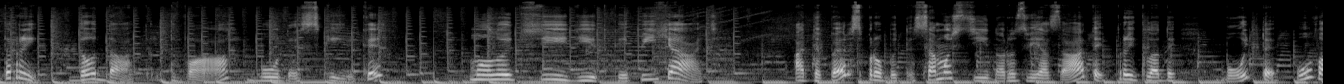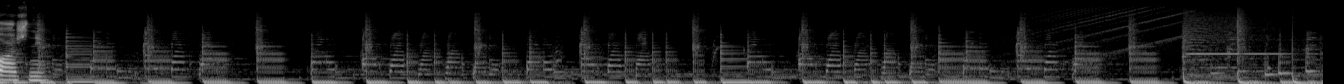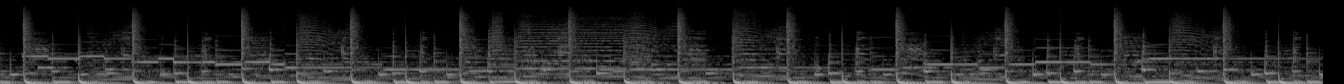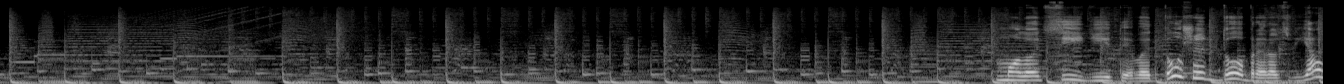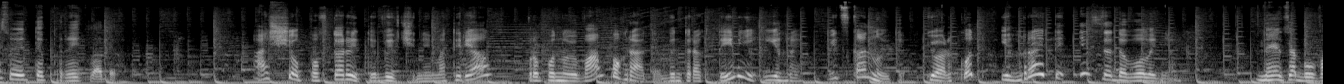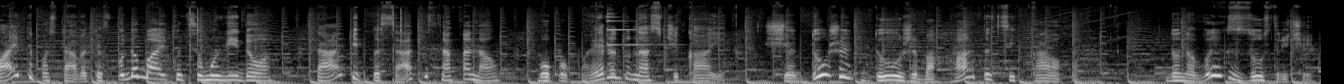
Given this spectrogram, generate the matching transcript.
3 додати 2 буде скільки? Молодці, дітки, 5. А тепер спробуйте самостійно розв'язати приклади. Будьте уважні. Молодці, діти, ви дуже добре розв'язуєте приклади. А щоб повторити вивчений матеріал, пропоную вам пограти в інтерактивні ігри. Відскануйте QR-код і грайте із задоволенням. Не забувайте поставити вподобайку цьому відео та підписатись на канал, бо попереду нас чекає ще дуже-дуже багато цікавого. До нових зустрічей!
